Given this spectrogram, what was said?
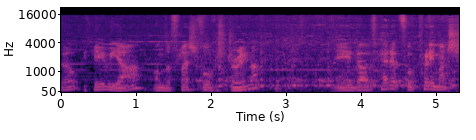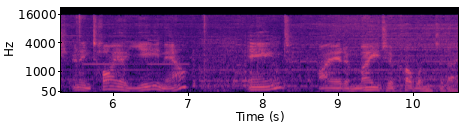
Well, here we are on the Flashforge Dreamer, and I've had it for pretty much an entire year now, and I had a major problem today.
